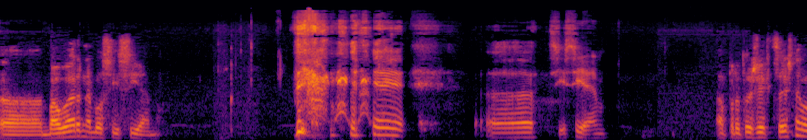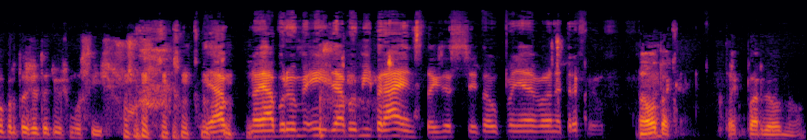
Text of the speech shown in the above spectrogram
Uh, Bauer nebo CCM? uh, CCM. A protože chceš, nebo protože teď už musíš? Já, no já budu mít, já budu mít Bryans, takže si to úplně netrefil. no, tak, tak pardon. No.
